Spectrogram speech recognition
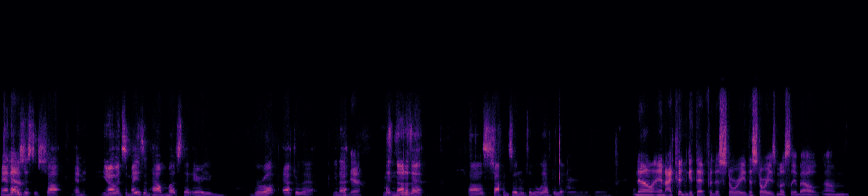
Man, that was just a shock. And you know, it's amazing how much that area grew up after that. You know, Yeah. like none of that uh, shopping center to the left of that area was there. No, and I couldn't get that for this story. This story is mostly about um,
